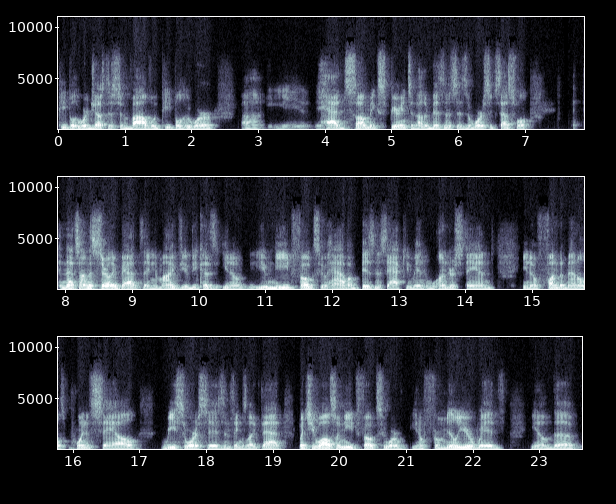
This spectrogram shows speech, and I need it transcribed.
people who were just as involved with people who were uh, had some experience in other businesses and were successful. And that's not necessarily a bad thing in my view because you know you need folks who have a business acumen who understand you know fundamentals point of sale resources and things like that. But you also need folks who are you know familiar with you know the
